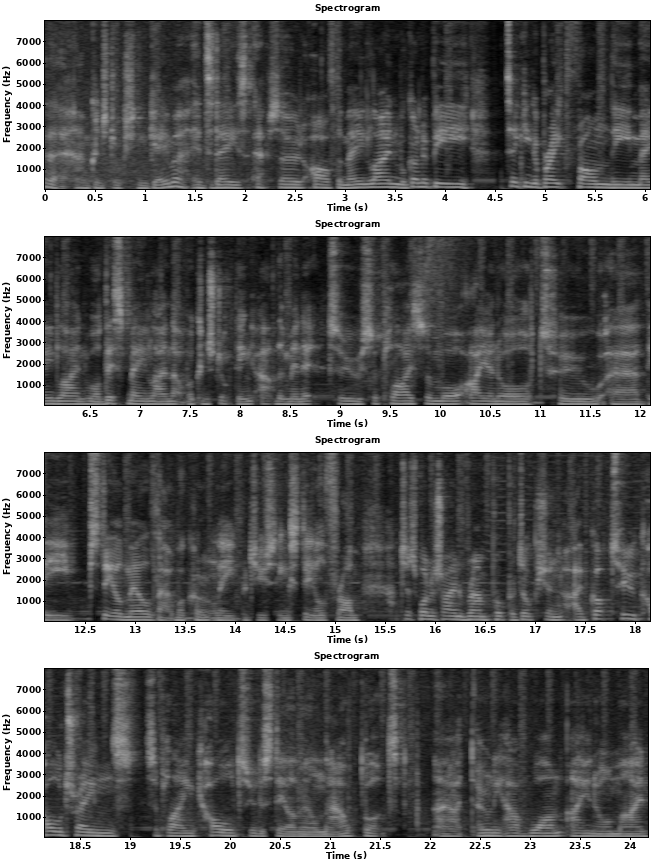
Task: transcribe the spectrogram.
there, I'm Construction Gamer. In today's episode of the Mainline, we're going to be taking a break from the mainline, well, this mainline that we're constructing at the minute to supply some more iron ore to uh, the steel mill that we're currently producing steel from. I just want to try and ramp up production. I've got two coal trains supplying coal to the steel mill now, but I only have one iron ore mine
